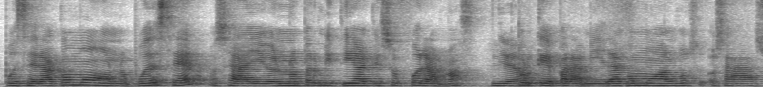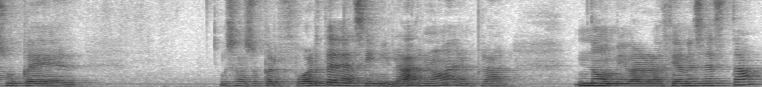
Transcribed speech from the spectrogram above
pues era como, no puede ser, o sea, yo no permitía que eso fuera más, porque para mí era como algo, o sea, súper, o sea, súper fuerte de asimilar, ¿no? En plan, no, mi valoración es esta,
